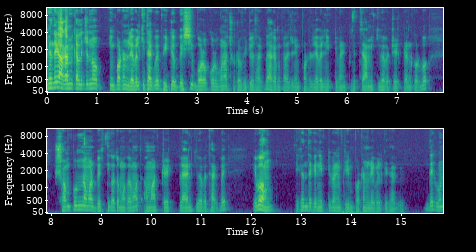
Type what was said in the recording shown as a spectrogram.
এখান থেকে আগামীকালের জন্য ইম্পর্টেন্ট লেভেল কী থাকবে? ভিডিও বেশি বড় করব না, ছোট ভিডিও থাকবে। আগামীকালের জন্য ইম্পর্টেন্ট লেভেল নিফটি বা নিফটির ক্ষেত্রে আমি কীভাবে ট্রেড প্ল্যান করব? সম্পূর্ণ আমার ব্যক্তিগত মতামত, আমার ট্রেড প্ল্যান কীভাবে থাকবে? এবং এখান থেকে নিফটি বা নিফটির ইম্পর্টেন্ট লেভেল কী থাকবে? দেখুন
